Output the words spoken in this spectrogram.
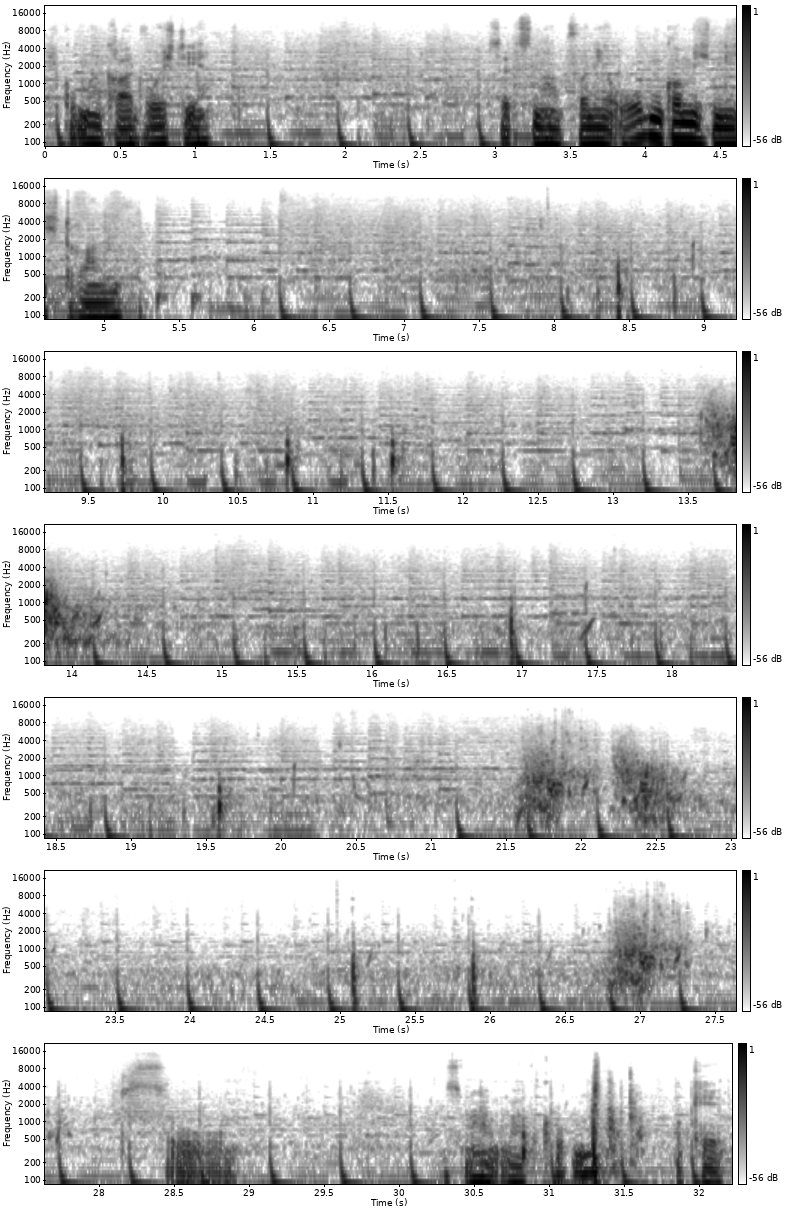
Ich guck mal gerade, wo ich die setzen habe. Von hier oben komme ich nicht dran. Mal, mal gucken. Okay.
